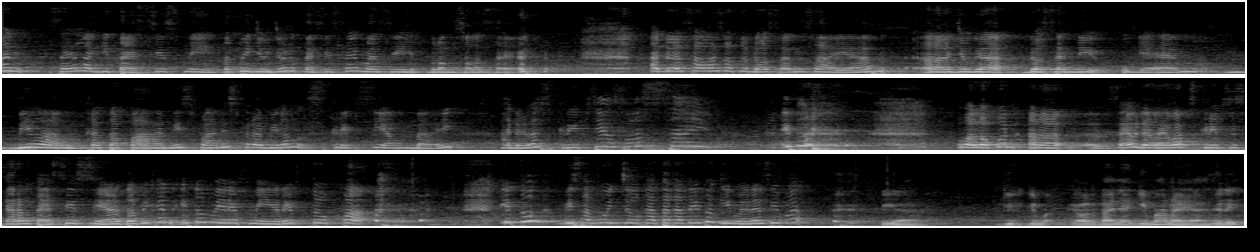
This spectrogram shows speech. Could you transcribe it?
Kan saya lagi tesis nih, tapi jujur tesis saya masih belum selesai. Ada salah satu dosen saya, eh, juga dosen di UGM, bilang, kata Pak Anies, Pak Anies pernah bilang skripsi yang baik adalah skripsi yang selesai. Itu walaupun eh, saya udah lewat skripsi sekarang tesis ya, tapi kan itu mirip-mirip tuh Pak. itu bisa muncul kata-kata itu gimana sih Pak? Iya. Gimana, kalau tanya gimana ya, jadi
